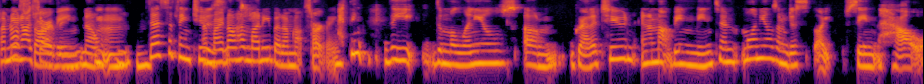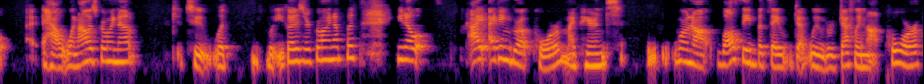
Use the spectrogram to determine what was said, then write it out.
I'm you're not, not starving. starving. No. Mm-mm. Mm-mm. That's the thing too. I might not have money, but I'm not starving. I think the the millennials um gratitude and I'm not being mean to millennials I'm just like seeing how how when I was growing up to what what you guys are growing up with you know I I didn't grow up poor my parents were not wealthy but they de- we were definitely not poor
